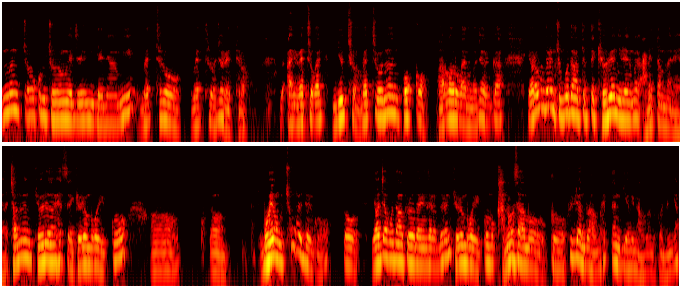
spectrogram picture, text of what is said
은 조금 조용해진 개념이 레트로 레트로죠 레트로. 아니 레트로가 뉴트로. 레트로는 복고 과거로 가는 거죠. 그러니까 여러분들은 중고등학교 때 교련이라는 걸 안 했단 말이에요. 저는 교련을 했어요. 교련복을 입고 어, 어, 모형 총을 들고 또 여자 고등학교 다니는 사람들은 교련복을 입고 뭐 간호사 뭐 그 훈련도 하고 했다는 기억이 나거든요.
